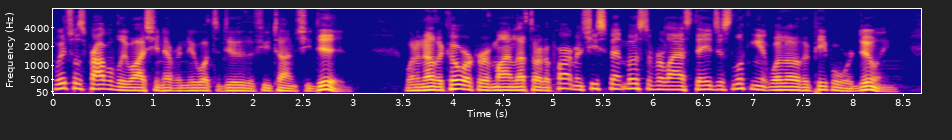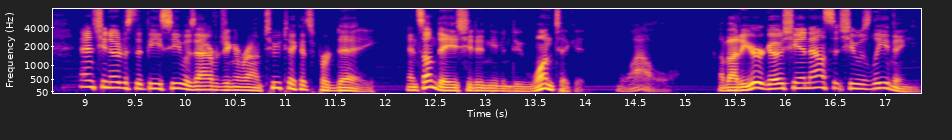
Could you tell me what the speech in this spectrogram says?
which was probably why she never knew what to do the few times she did. When another coworker of mine left our department, she spent most of her last day just looking at what other people were doing. And she noticed that BC was averaging around two tickets per day. And some days she didn't even do one ticket. Wow. About a year ago, she announced that she was leaving,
